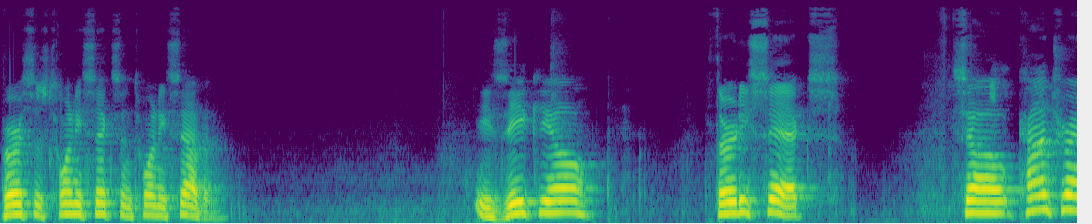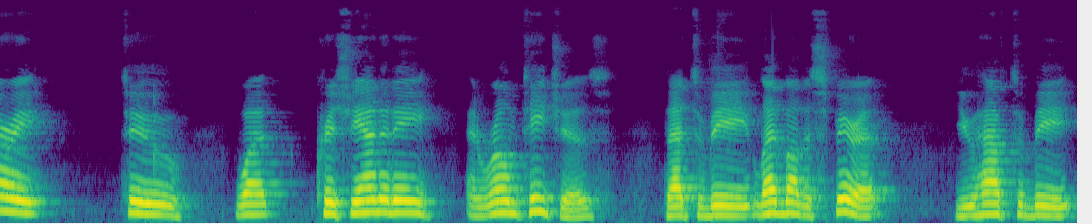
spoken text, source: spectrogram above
Verses 26 and 27. Ezekiel 36. So, contrary to what Christianity and Rome teaches that to be led by the Spirit, you have to be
